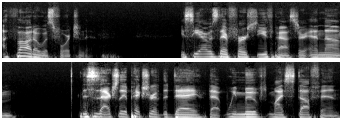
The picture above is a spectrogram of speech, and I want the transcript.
I thought I was fortunate. You see, I was their first youth pastor, and um, this is actually a picture of the day that we moved my stuff in.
